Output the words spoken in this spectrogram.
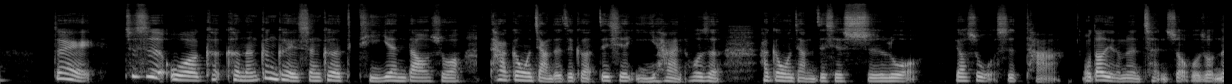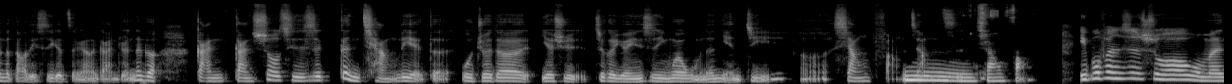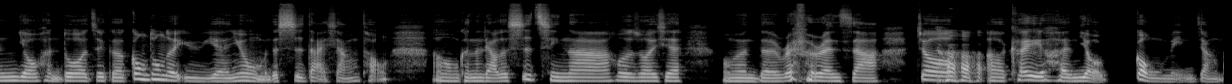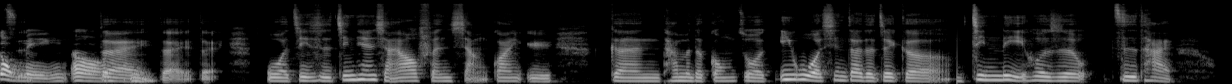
对，对就是我可可能更可以深刻体验到说，他跟我讲的这个这些遗憾，或者他跟我讲的这些失落，要是我是他。我到底能不能承受，或者说那个到底是一个怎样的感觉？那个感感受其实是更强烈的。我觉得也许这个原因是因为我们的年纪呃相仿，这样子、相仿。一部分是说我们有很多这个共通的语言，因为我们的世代相同，嗯、呃，我们可能聊的事情啊，或者说一些我们的 reference 啊，就呃可以很有共鸣这样子。共鸣，哦，对对对。对我其实今天想要分享关于跟他们的工作，以我现在的这个经历或者是姿态，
